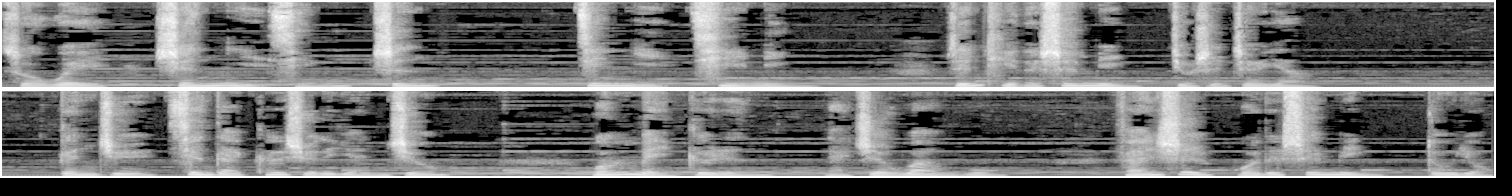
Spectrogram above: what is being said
所谓“神以形生，精以气凝”，人体的生命就是这样。根据现代科学的研究，我们每个人。乃至万物，凡是活的生命都有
